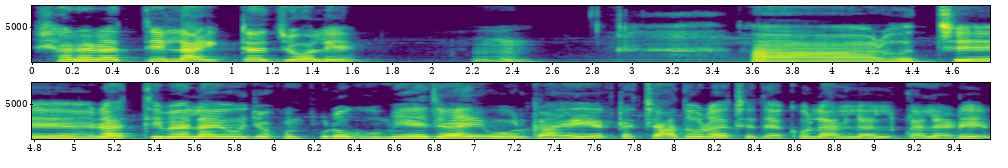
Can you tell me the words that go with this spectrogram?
সারা রাত্রি লাইটটা জ্বলে, হুম। আর হচ্ছে রাত্রিবেলায় ও যখন পুরো ঘুমিয়ে যায়, ওর গায়ে একটা চাদর আছে, দেখো লাল লাল কালারের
